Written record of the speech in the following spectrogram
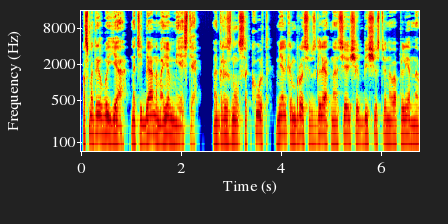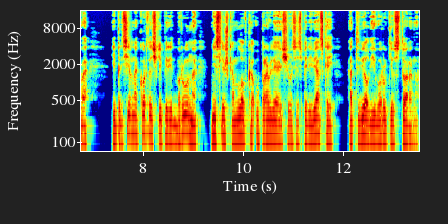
Посмотрел бы я на тебя на моем месте», — огрызнулся Курт, мельком бросив взгляд на все еще бесчувственного пленного и, присев на корточки перед Бруно, не слишком ловко управляющегося с перевязкой, отвел его руки в сторону.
